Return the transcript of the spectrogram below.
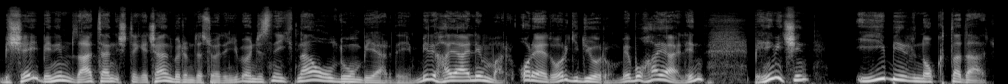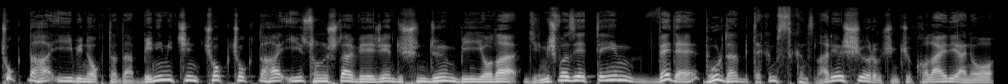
bir şey benim zaten işte geçen bölümde söylediğim gibi öncesinde ikna olduğum bir yerdeyim. Bir hayalim var. Oraya doğru gidiyorum ve bu hayalin benim için iyi bir noktada, çok daha iyi bir noktada, benim için çok çok daha iyi sonuçlar vereceğini düşündüğüm bir yola girmiş vaziyetteyim ve de burada bir takım sıkıntılar yaşıyorum. Çünkü kolay değil. Yani o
